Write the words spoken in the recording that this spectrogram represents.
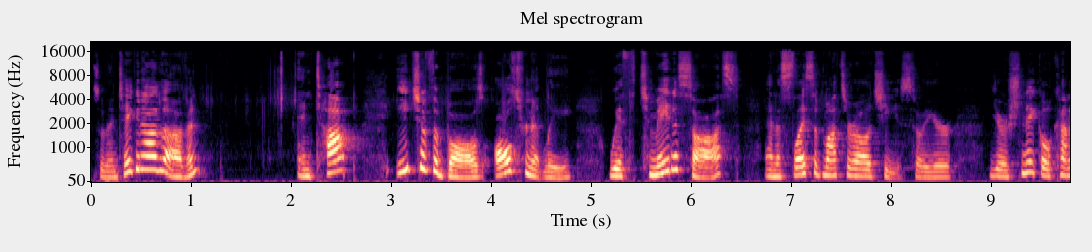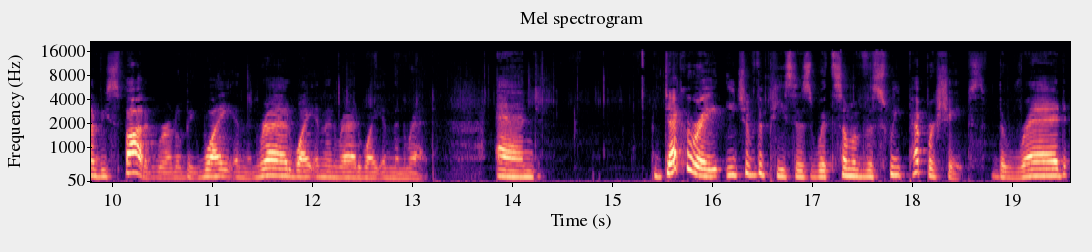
So then take it out of the oven and top each of the balls alternately with tomato sauce and a slice of mozzarella cheese. So your your snake will kind of be spotted where it'll be white and then red, white and then red, white and then red. And decorate each of the pieces with some of the sweet pepper shapes, the red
